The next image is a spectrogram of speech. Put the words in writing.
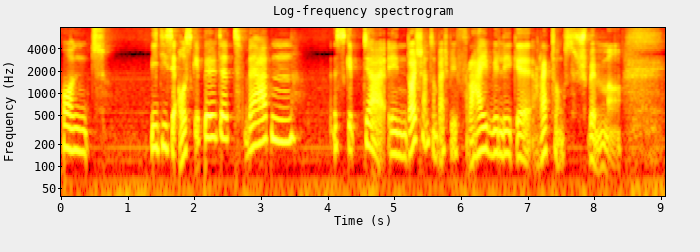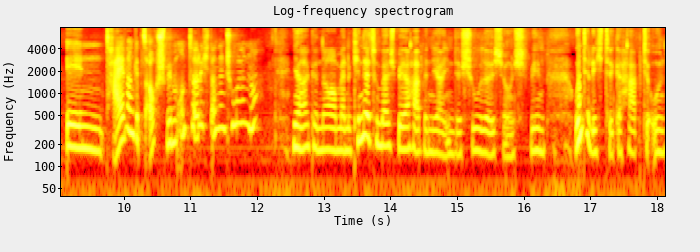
und wie diese ausgebildet werden? Es gibt ja in Deutschland zum Beispiel freiwillige Rettungsschwimmer. In Taiwan gibt es auch Schwimmunterricht an den Schulen, ne? Ja, genau. Meine Kinder zum Beispiel haben ja in der Schule schon Schwimmunterricht gehabt. Und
